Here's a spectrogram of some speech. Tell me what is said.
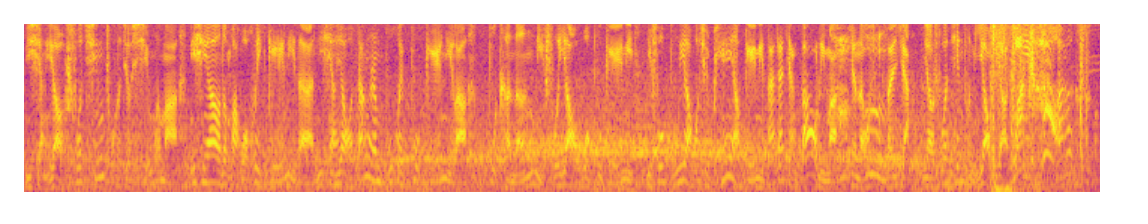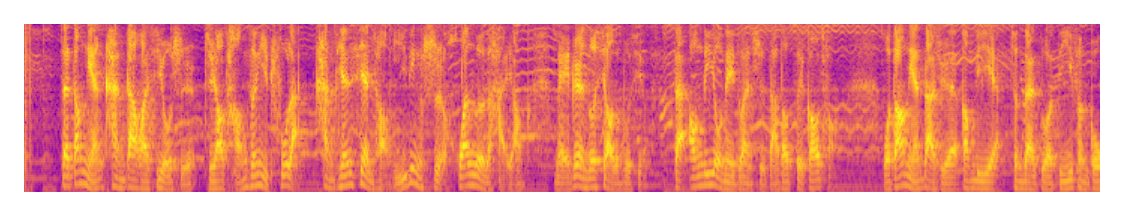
你想要说清楚了就行了嘛。你想要的话，我会给你的。你想要，我当然不会不给你了。不可能，你说要我不给你，你说不要我却偏要给你。大家讲道理嘛。现在我数三下，你要说清楚你要不要。我靠！在当年看《大话西游》时，只要唐僧一出来，看片现场一定是欢乐的海洋，每个人都笑得不行。在 Only You 那段时达到最高潮。我当年大学刚毕业，正在做第一份工，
